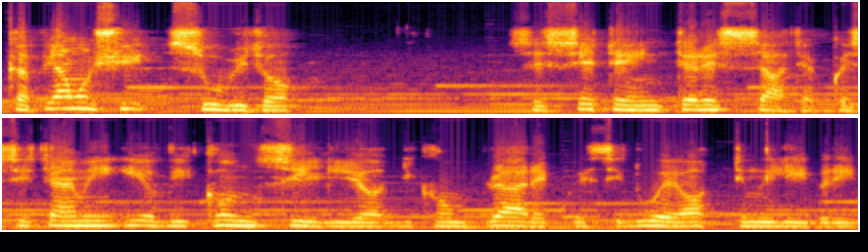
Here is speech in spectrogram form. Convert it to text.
Capiamoci subito se siete interessati a questi temi io vi consiglio di comprare questi due ottimi libri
